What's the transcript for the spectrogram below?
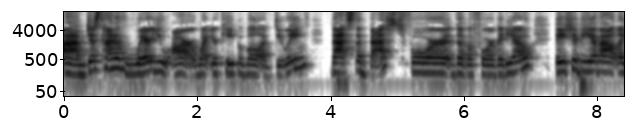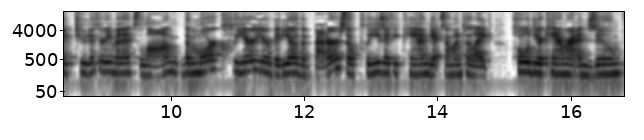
um, just kind of where you are, what you're capable of doing. That's the best for the before video. They should be about like two to three minutes long. The more clear your video, the better. So please, if you can, get someone to like hold your camera and zoom.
